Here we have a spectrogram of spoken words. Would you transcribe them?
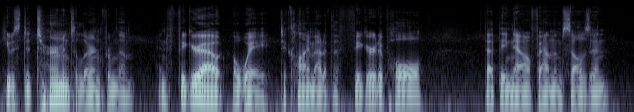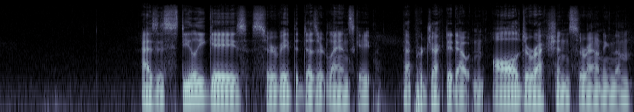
he was determined to learn from them and figure out a way to climb out of the figurative hole that they now found themselves in. As his steely gaze surveyed the desert landscape that projected out in all directions surrounding them,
